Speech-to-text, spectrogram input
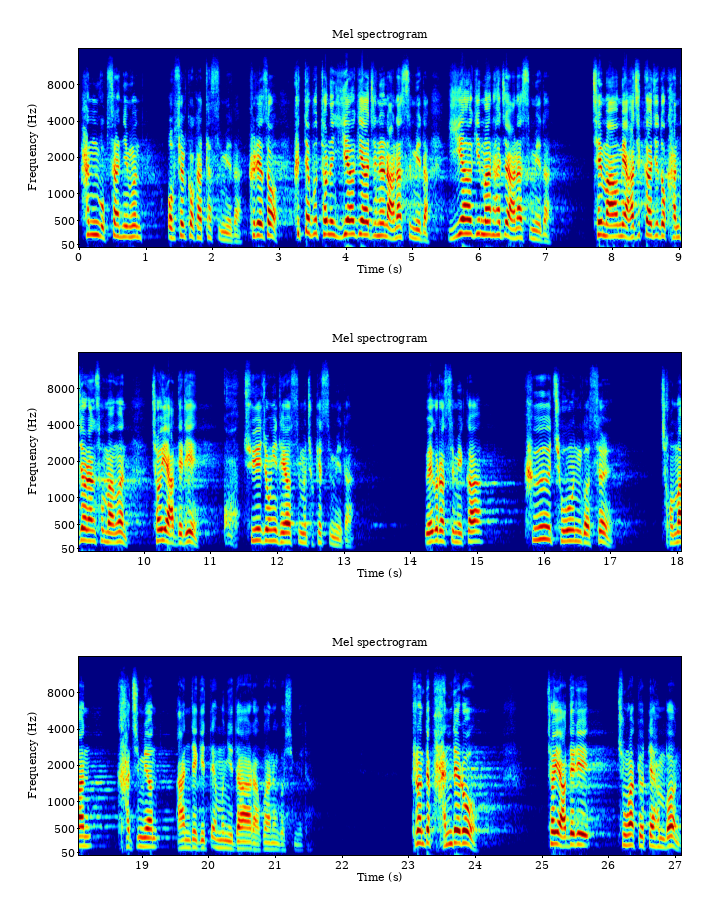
한 목사님은 없을 것 같았습니다. 그래서 그때부터는 이야기하지는 않았습니다. 이야기만 하지 않았습니다. 제 마음에 아직까지도 간절한 소망은 저희 아들이 꼭 주의 종이 되었으면 좋겠습니다. 왜 그렇습니까? 그 좋은 것을 저만 가지면 안 되기 때문이다라고 하는 것입니다. 그런데 반대로 저희 아들이 중학교 때 한번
